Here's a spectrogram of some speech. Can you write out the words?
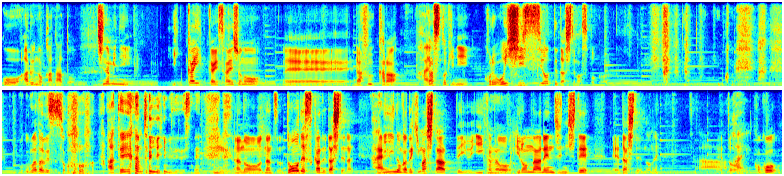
構あるのかなと、ちなみに一回一回最初の、えーラフからはい。出すときに、これ美味しいっすよって出してます僕は。僕まだ別にそこをあ提案という意味でですね、うん、あのなんつうのどうですかで出してない、、はい。いいのができましたっていう言い方をいろんなアレンジにして、えー出してるのね、えっとはい。ここ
